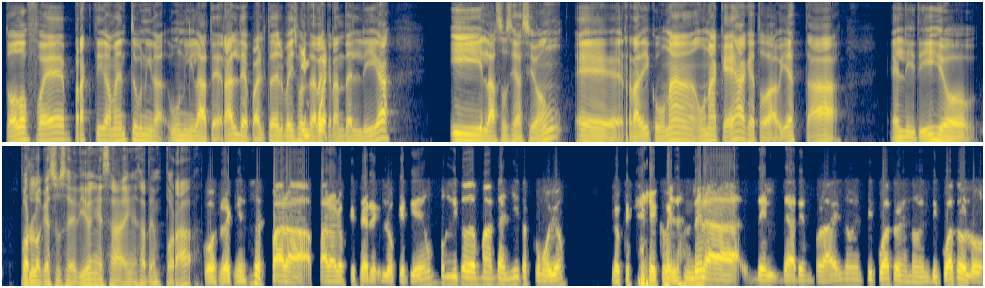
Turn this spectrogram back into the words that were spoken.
Todo fue prácticamente unilateral de parte del béisbol de las Grandes Ligas y la asociación eh, radicó una, una queja que todavía está en litigio por lo que sucedió en esa, en esa temporada. Correcto. Entonces, para, para los que se, los que tienen un poquito de más dañitos como yo, lo que se recuerdan de la, de, la temporada del 94, en el 94 los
